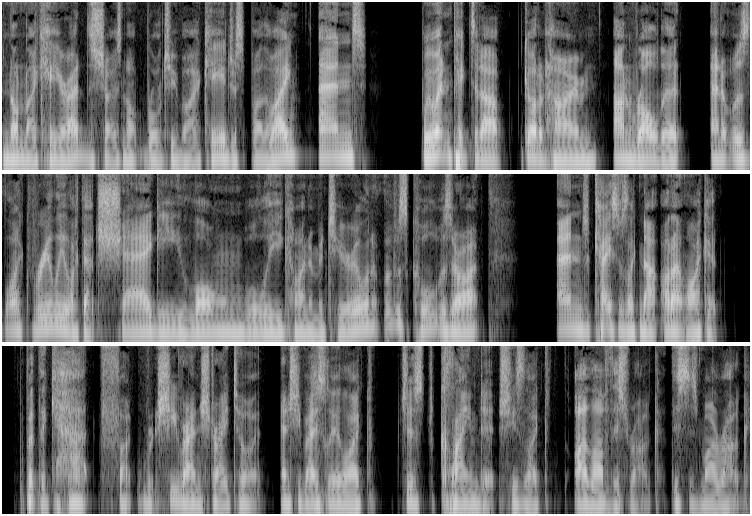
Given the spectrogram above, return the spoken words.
Not an IKEA ad. The show's not brought to you by IKEA, just by the way. And we went and picked it up, got it home, unrolled it, and it was like really like that shaggy, long, woolly kind of material. And it, it was cool. It was all right. And Case was like, no, I don't like it. But the cat, fuck, she ran straight to it. And she basically like just claimed it. She's like, I love this rug. This is my rug.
